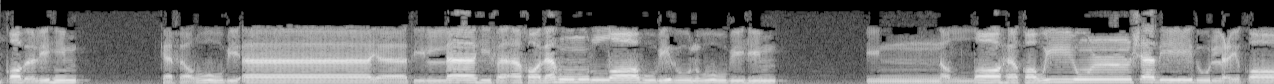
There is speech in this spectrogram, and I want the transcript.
قبلهم كفروا بآيات الله فأخذهم الله بذنوبهم. إن الله قوي شديد العقاب.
